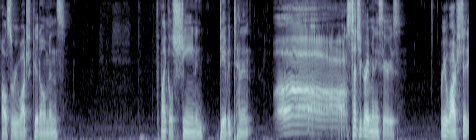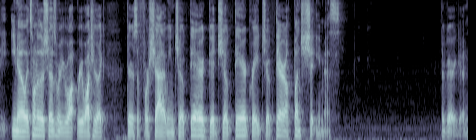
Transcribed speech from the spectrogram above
Also rewatched Good Omens. With Michael Sheen and David Tennant. Oh, such a great miniseries. Rewatched it. You know, it's one of those shows where you rewatch it, you're like, there's a foreshadowing joke there, good joke there, great joke there, a bunch of shit you miss. They're very good.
